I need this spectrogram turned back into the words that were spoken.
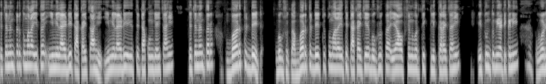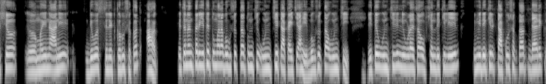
त्याच्यानंतर तुम्हाला इथं ईमेल आय डी टाकायचा आहे. ईमेल आय डी इथे टाकून घ्यायचा आहे. त्याच्यानंतर बर्थ डेट बघू शकता. बर्थ डेट तुम्हाला इथे टाकायची आहे. बघू शकता या ऑप्शनवरती क्लिक करायचं आहे. इथून तुम्ही या ठिकाणी वर्ष महिना आणि दिवस सिलेक्ट करू शकत आहात. त्याच्यानंतर इथे तुम्हाला बघू शकता तुमची उंची टाकायची आहे. बघू शकता उंची. इथे उंची निवडायचा ऑप्शन देखील येईल. तुम्ही देखील टाकू शकता डायरेक्ट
